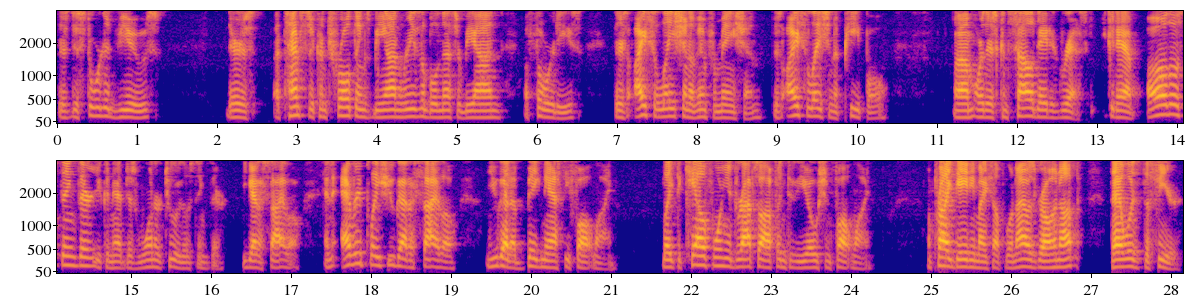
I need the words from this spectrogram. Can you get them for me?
there's distorted views, there's attempts to control things beyond reasonableness or beyond authorities, there's isolation of information, there's isolation of people, um, or there's consolidated risk. You can have all those things there, you can have just one or two of those things there. You got a silo. And every place you got a silo, you got a big nasty fault line. Like the California drops off into the ocean fault line. I'm probably dating myself. When I was growing up, that was the fear.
